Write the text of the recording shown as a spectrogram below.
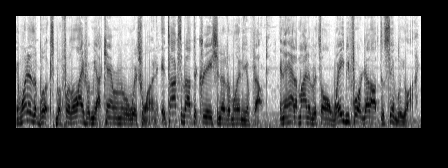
In one of the books, but for the life of me, I can't remember which one, it talks about the creation of the Millennium Falcon and it had a mind of its own way before it got off the assembly line.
